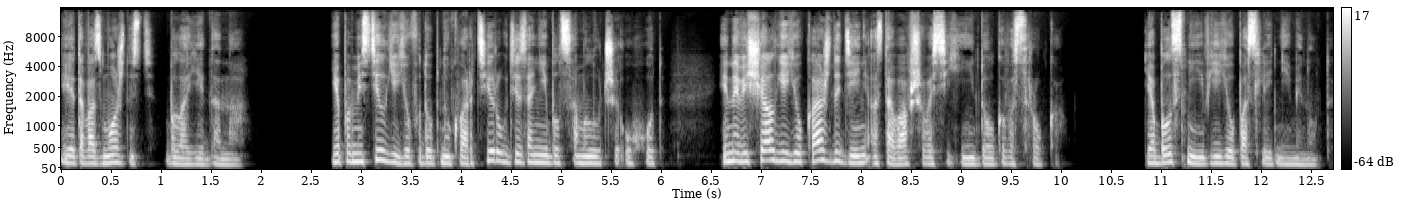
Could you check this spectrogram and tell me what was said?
И эта возможность была ей дана. Я поместил ее в удобную квартиру, где за ней был самый лучший уход, и навещал ее каждый день остававшегося ей недолгого срока. Я был с ней в ее последние минуты.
